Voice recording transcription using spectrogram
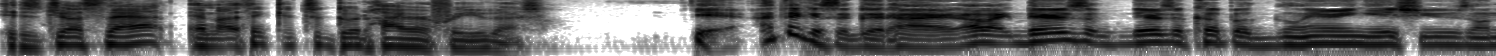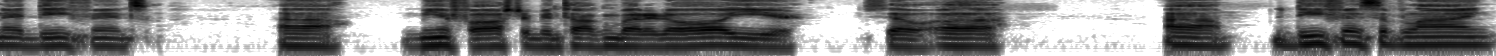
is just that and i think it's a good hire for you guys. Yeah i think it's a good hire. I like there's a there's a couple of glaring issues on that defense. Uh me and foster have been talking about it all year. So uh uh the defensive line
